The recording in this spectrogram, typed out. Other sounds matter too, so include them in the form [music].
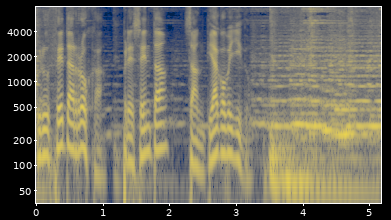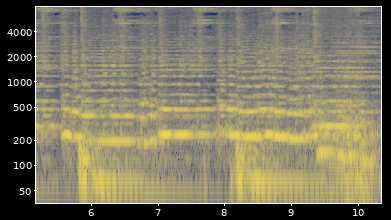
Cruceta Roja presenta Santiago Bellido.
